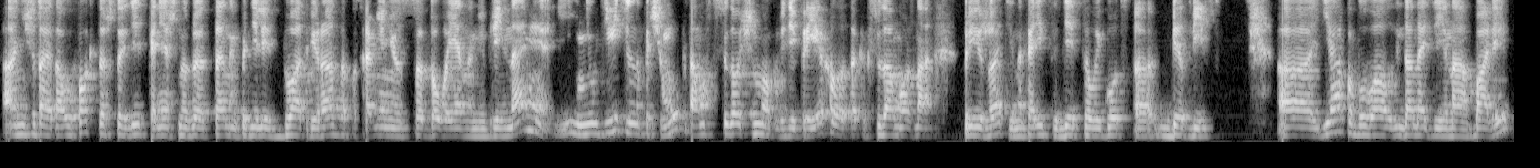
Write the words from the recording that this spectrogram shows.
а, не считая того факта, что здесь, конечно же, цены поднялись в 2-3 раза по сравнению с довоенными временами. И неудивительно почему, потому что сюда очень много людей приехало, так как сюда можно приезжать и находиться здесь целый год а, без виз. Я побывал в Индонезии на Бали,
